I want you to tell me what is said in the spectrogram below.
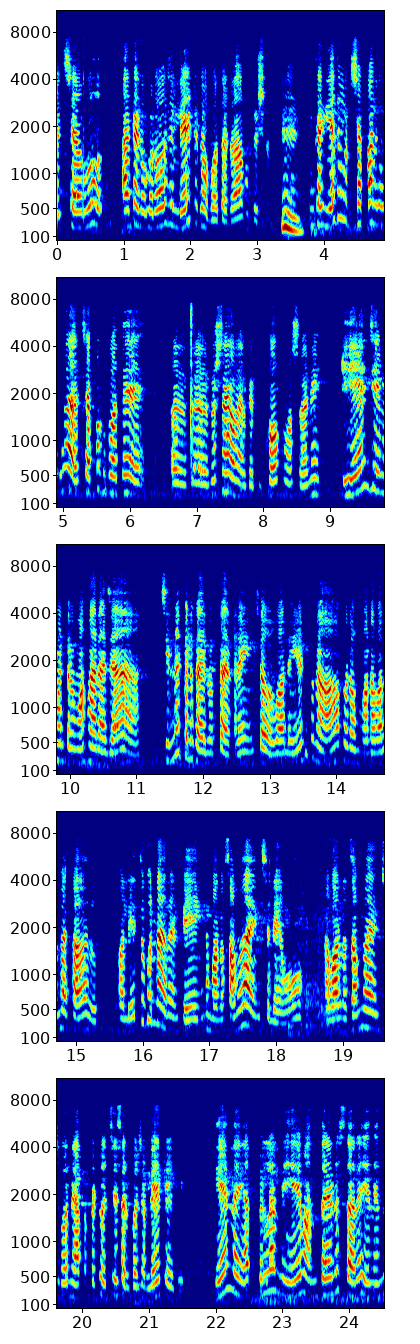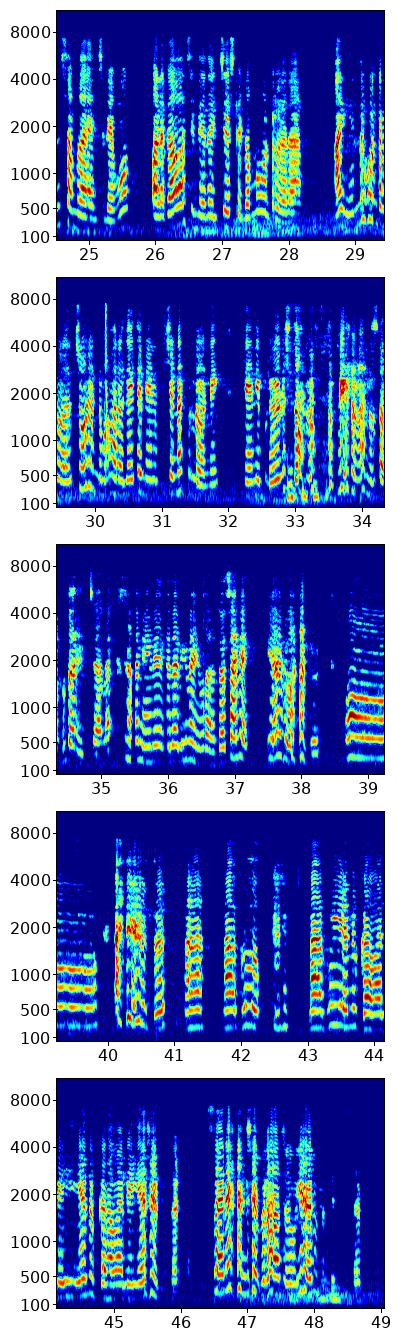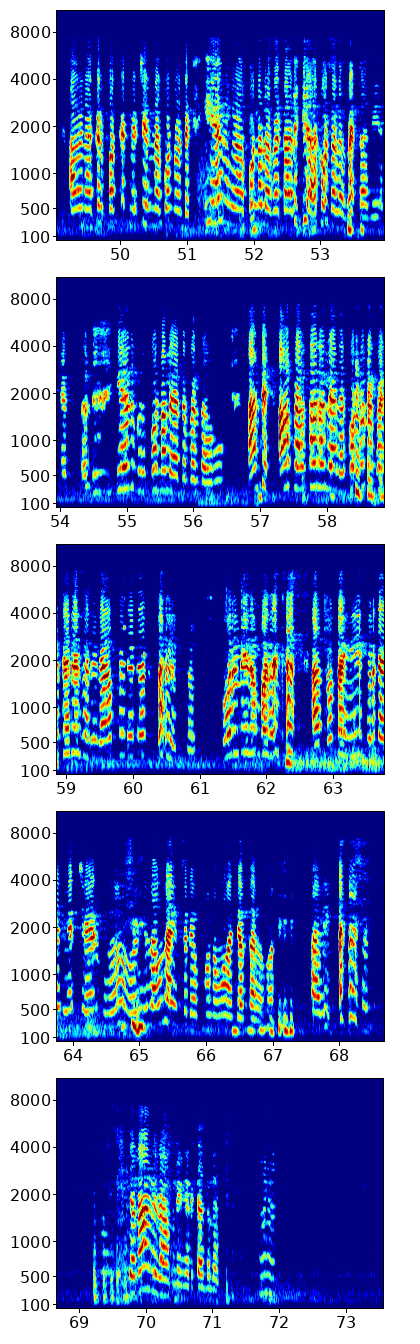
వచ్చావు అంటాడు ఒక రోజు లేట్గా పోతాడు రామకృష్ణ ఇంకా ఏదో ఒకటి చెప్పాలి కదా చెప్పకపోతే కృష్ణదేవరాయలకి కోపం వస్తుందని. ఏం చేయమంటారు మహారాజా? చిన్న పిల్లకాయలు ఉంటారు ఇంట్లో వాళ్ళ ఏడుపును ఆపడం మన వల్ల కాదు. వాళ్ళు ఎత్తుకున్నారంటే ఇంకా మనం సముదాయించలేము. వాళ్ళని సముదాయించుకొని అక్కడ పెట్టి వచ్చేసరికి కొంచెం లేట్ అయింది. ఏందయ్యా పిల్లల్ని ఏం అంత ఏడుస్తారో? ఎందుకు సముదాయించలేము? వాళ్ళకి కావాల్సింది ఏదో ఇచ్చేస్తే గమ్ము ఉంటారు కదా ఎందుకు ఉంటారు చూడండి మహారాజ్. అయితే నేను చిన్న నేను ఇప్పుడు ఏడుస్తాను. మీరు నన్ను సముదాయించాలా నేను అడిగినా ఇవ్వాలి సరే ఏడు ఓ అని నాకు నాకు ఏనుగు కావాలి ఏనుగు కావాలి అని సరే అని చెప్పి రాజు ఏనుగు ఆమెను అక్కడ పక్కన చిన్న కొండ ఉంటాయి ఈ ఏనుగు ఆ కొండలో పెట్టాలి ఆ కొండలో పెట్టాలి అని చెప్తాడు ఏనుగు కొండలో ఎట్ట పెడతాము అంటే ఆ పెడతారా లేకపోతే చెప్తారు ఒరి నేను అట్లుంటా ఈ పిల్లకాయ ఏం చేయడము ఈ సముదాయించలేము మనము అని చెప్తారమ్మా అది జనాలి రామలింగడి కథలు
